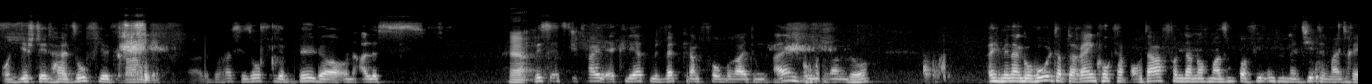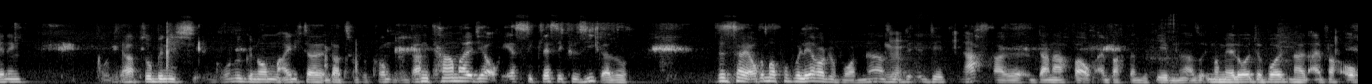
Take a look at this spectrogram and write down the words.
Und hier steht halt so viel Kram. Also du hast hier so viele Bilder und alles ja. bis ins Detail erklärt mit Wettkampfvorbereitung, allem drum und dran so. Habe ich mir dann geholt, habe da reingeguckt, habe auch davon dann nochmal super viel implementiert in mein Training. Und ja, so bin ich im Grunde genommen eigentlich da, dazu gekommen. Und dann kam halt ja auch erst die Classic Physik. Also das ist halt auch immer populärer geworden. Ne? Also ja. die, die, Nachfrage danach war auch einfach dann gegeben. Ne? Also immer mehr Leute wollten halt einfach auch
